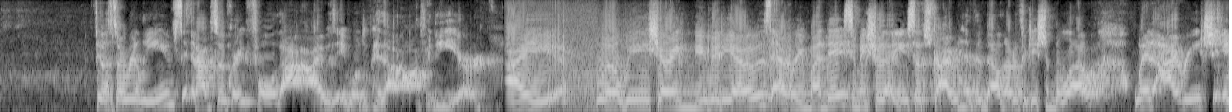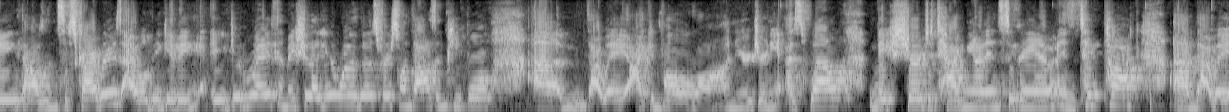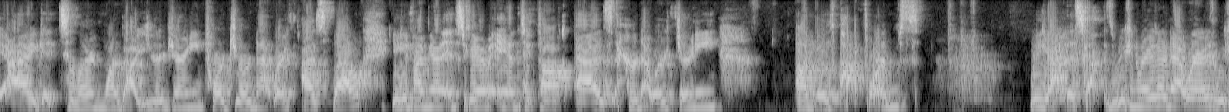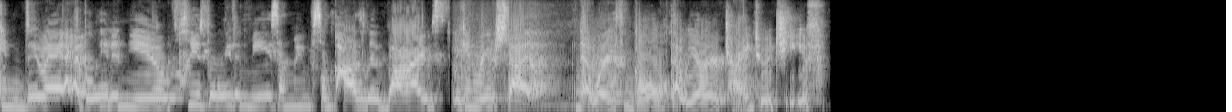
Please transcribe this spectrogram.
feel so relieved and I'm so grateful that I was able to pay that off in a year. I will be sharing new videos every Monday, so make sure that you subscribe and hit the bell notification below. When I reach a thousand subscribers, I will be giving a giveaway, so make sure that you're one of those first 1,000 people. Um, that way I can follow along on your journey as well. Make sure to tag me on Instagram and TikTok. Um, that way I get to learn more about your journey towards your net worth as well. You can find me on Instagram and TikTok as her net worth journey on both platforms. We got this, guys. We can raise our net worth. We can do it. I believe in you. Please believe in me. Send me some positive vibes. We can reach that net worth goal that we are trying to achieve.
